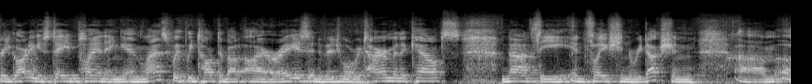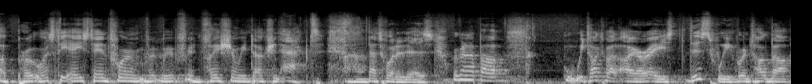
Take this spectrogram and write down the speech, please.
regarding estate planning. And last week we talked about IRAs, individual retirement accounts not the Inflation Reduction um, approach. What's the A stand for? Inflation Reduction Act. Uh-huh. That's what it is. We're going to talk about. We talked about IRAs. This week we're going to talk about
